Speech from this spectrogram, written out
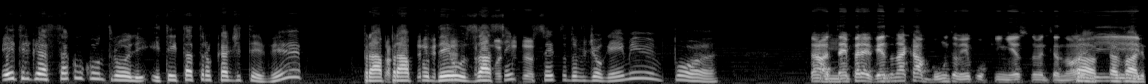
entre gastar com controle e tentar trocar de TV pra, Trocar pra TV, poder usar Pelo amor de Deus. 100% do videogame, porra. Tá, e- tá em pré-venda na Kabum também por 599. Ó, e Carvalho,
